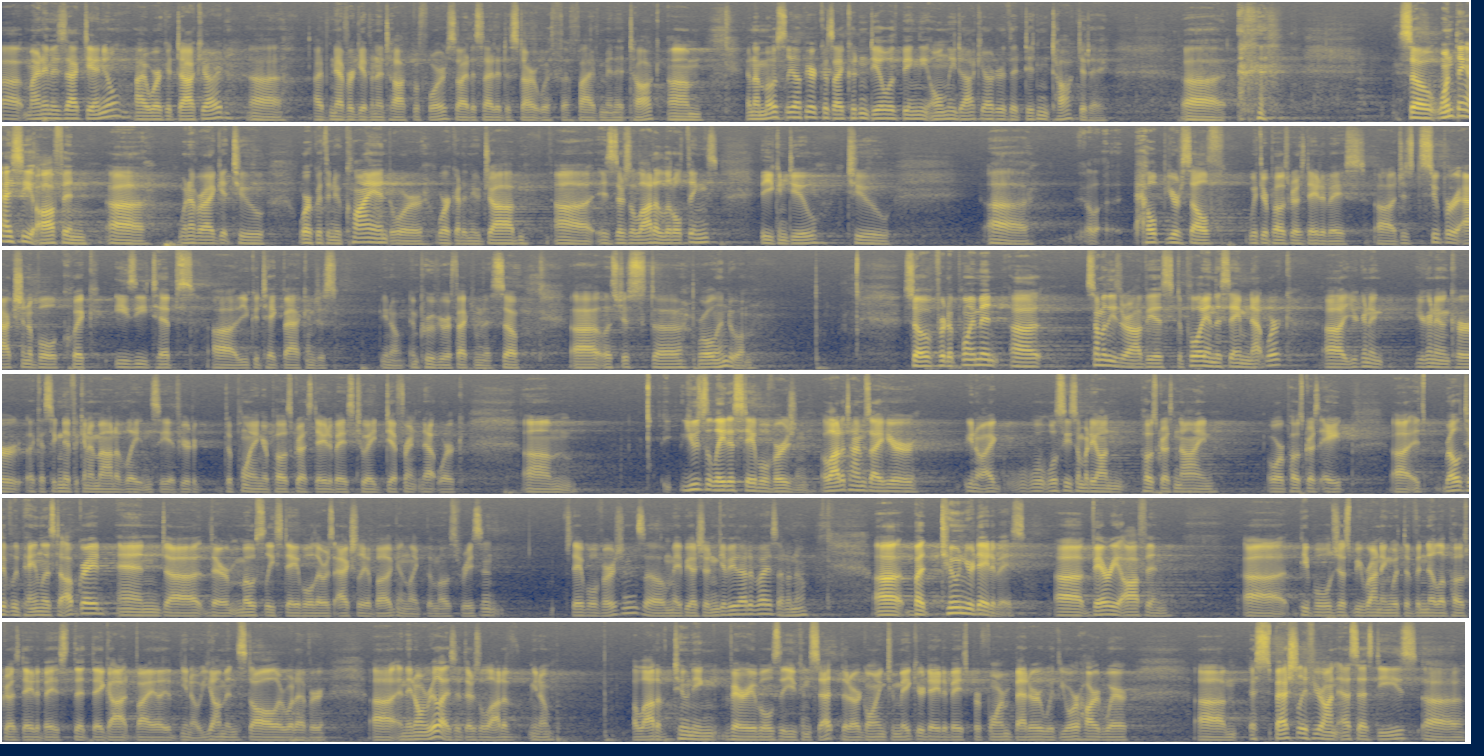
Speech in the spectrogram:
Uh, my name is Zach Daniel. I work at Dockyard. Uh, I've never given a talk before, so I decided to start with a five minute talk. Um, and I'm mostly up here because I couldn't deal with being the only Dockyarder that didn't talk today. Uh, so, one thing I see often uh, whenever I get to work with a new client or work at a new job uh, is there's a lot of little things that you can do to uh, help yourself with your Postgres database. Uh, just super actionable, quick, easy tips uh, you could take back and just you know, improve your effectiveness. So uh, let's just uh, roll into them. So for deployment, uh, some of these are obvious. Deploy in the same network. Uh, you're going to you're going to incur like a significant amount of latency if you're de deploying your Postgres database to a different network. Um, use the latest stable version. A lot of times I hear, you know, I, we'll, we'll see somebody on Postgres 9 or Postgres 8. Uh, it's relatively painless to upgrade, and uh, they're mostly stable. There was actually a bug in like the most recent stable version, so maybe I shouldn't give you that advice. I don't know. Uh, but tune your database. Uh, very often, uh, people will just be running with the vanilla Postgres database that they got via you know yum install or whatever, uh, and they don't realize that there's a lot of you know a lot of tuning variables that you can set that are going to make your database perform better with your hardware um, especially if you're on SSDs, uh,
